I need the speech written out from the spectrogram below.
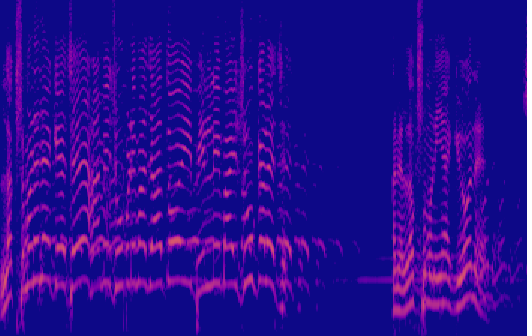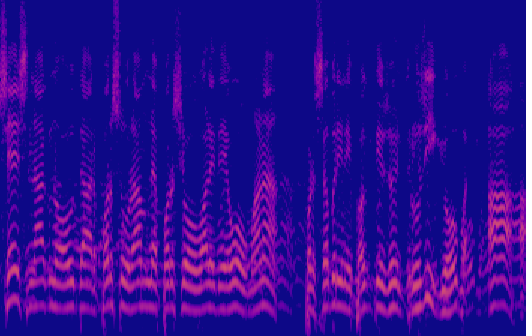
લક્ષ્મણને કે છે હામી ઝૂંપડીમાં જાતો એ ભીલની બાઈ શું કરે છે? અને લક્ષ્મણ અહીંયા ગયો ને શેષ નાગનો અવતાર પરશુરામને પરસો વાળી દે એવો માણા, પણ સબરીની ભક્તિ જોઈને ધ્રુજી ગયો ભાઈ. આ.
